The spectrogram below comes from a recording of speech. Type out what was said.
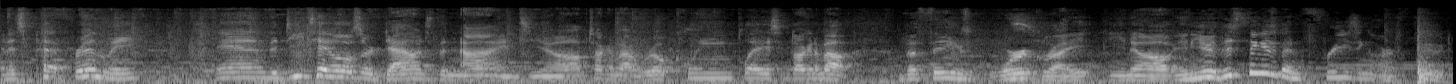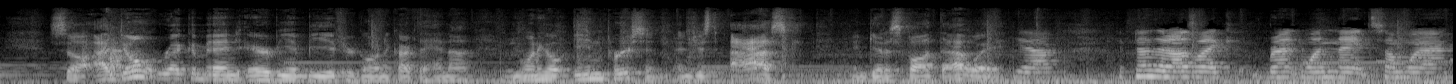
And it's pet friendly. And the details are down to the nines, you know. I'm talking about real clean place. I'm talking about the things work right, you know. And here, this thing has been freezing our food. So I don't recommend Airbnb if you're going to Cartagena. You want to go in person and just ask and get a spot that way. Yeah. If nothing was like rent one night somewhere,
